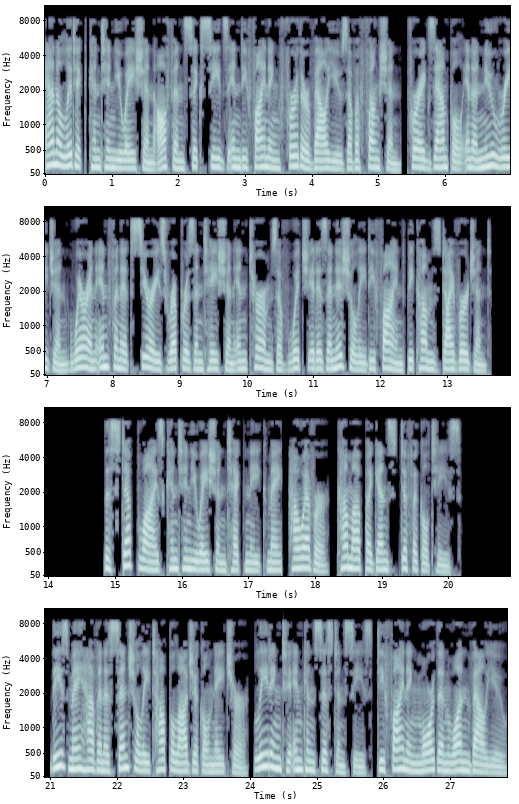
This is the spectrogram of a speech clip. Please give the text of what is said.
Analytic continuation often succeeds in defining further values of a function, for example in a new region where an infinite series representation in terms of which it is initially defined becomes divergent. The stepwise continuation technique may, however, come up against difficulties. These may have an essentially topological nature, leading to inconsistencies defining more than one value.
